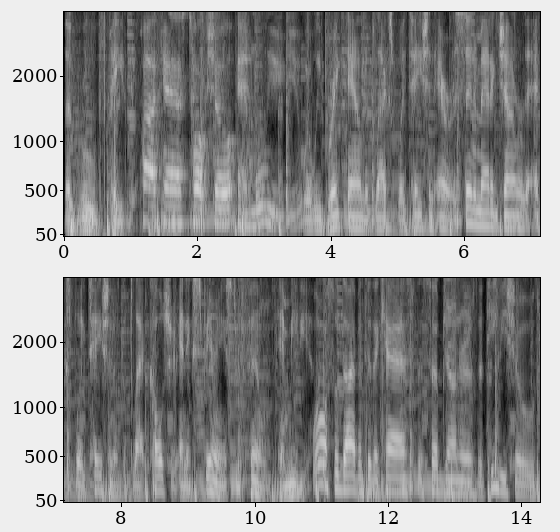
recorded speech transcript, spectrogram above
The Groove Pavement podcast, talk show, and movie review, where we break down the blaxploitation era, the cinematic genre, the exploitation of the black culture and experience through film and media. We'll also dive into the cast, the subgenres, the TV shows,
